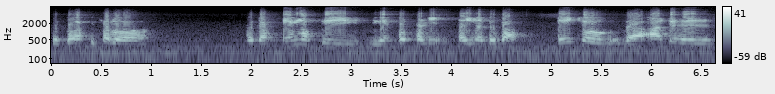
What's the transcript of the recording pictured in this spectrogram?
se pueda escuchar lo, que hacemos y, después salir, salir a tocar. De hecho, antes del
